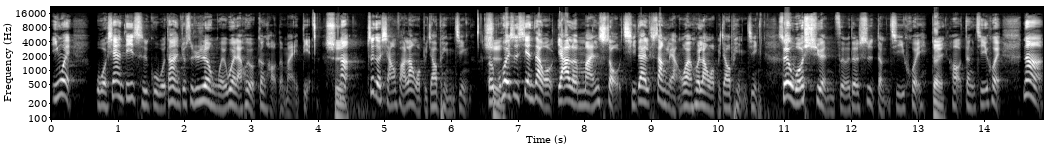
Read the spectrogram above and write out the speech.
因为。我现在低持股，我当然就是认为未来会有更好的买点。是，那这个想法让我比较平静，而不会是现在我压了满手，期待上两万会让我比较平静。所以我选择的是等机会。对，好，等机会。那。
